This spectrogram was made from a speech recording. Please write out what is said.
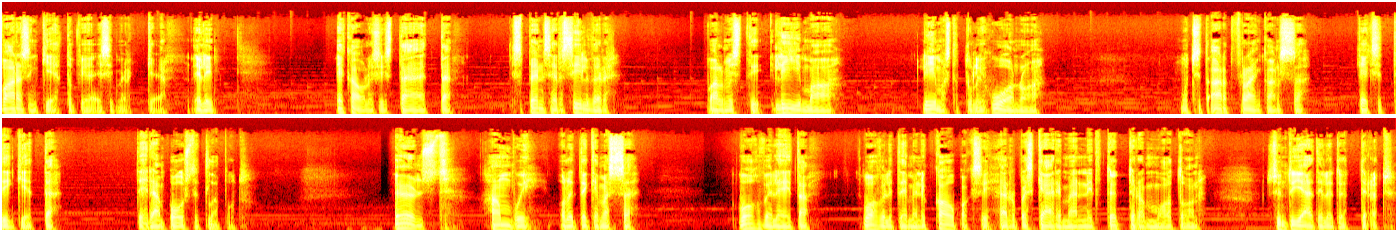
varsin kiehtovia esimerkkejä. Eli eka oli siis tämä, että Spencer Silver valmisti liimaa. Liimasta tuli huonoa. Mutta sitten Art Fryn kanssa keksittiinkin, että tehdään postit-laput. Ernst Hamwi oli tekemässä vohveleita. Vohvelit ei mennyt kaupaksi. Hän rupesi käärimään niitä tötterön muotoon. Syntyi jäätelötötteröt.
